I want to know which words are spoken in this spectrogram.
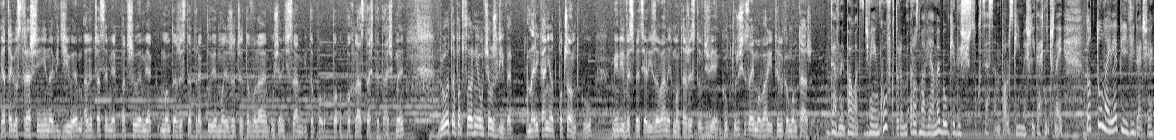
Ja tego strasznie nienawidziłem, ale czasem jak patrzyłem, jak montażysta traktuje moje rzeczy, to wolałem usiąść sam i to po, po, pochlastać te taśmy. Było to potwornie uciążliwe. Amerykanie od początku mieli wyspecjalizowanych montażystów dźwięku, którzy się zajmowali tylko montażem. Dawny pałac dźwięku, w którym rozmawiamy, był kiedyś sukcesem polskiej myśli technicznej. To tu najlepiej widać, jak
